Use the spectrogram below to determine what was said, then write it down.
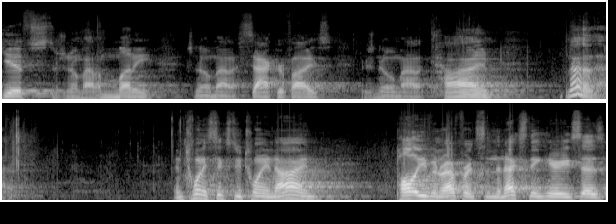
gifts, there's no amount of money, there's no amount of sacrifice, there's no amount of time, none of that. In 26 through 29, Paul even referenced in the next thing here, he says,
